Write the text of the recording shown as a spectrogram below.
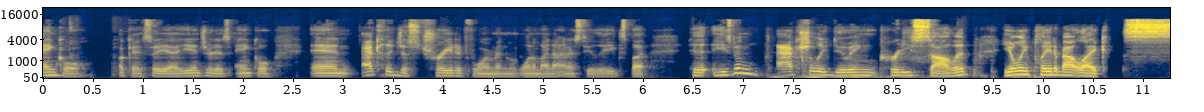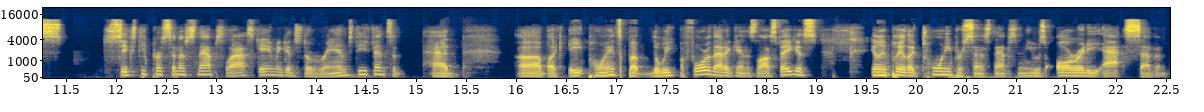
ankle. Okay, so yeah, he injured his ankle, and actually just traded for him in one of my dynasty leagues. But he, he's been actually doing pretty solid. He only played about like sixty percent of snaps last game against the Rams defense. It had uh like eight points, but the week before that against Las Vegas, he only played like twenty percent of snaps, and he was already at seven.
